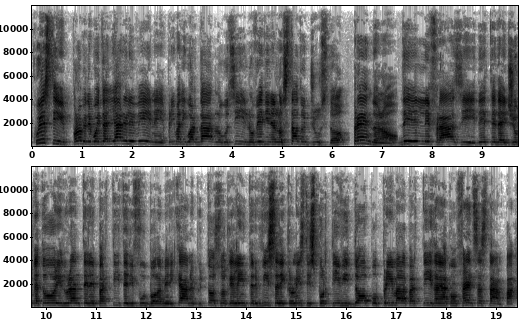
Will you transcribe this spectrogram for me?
questi proprio ti puoi tagliare le vene prima di guardarlo così lo vedi nello stato giusto. Prendono delle frasi dette dai giocatori durante le partite di football americano piuttosto che le interviste dei cronisti sportivi dopo prima la partita nella conferenza stampa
